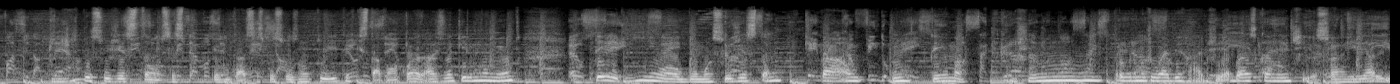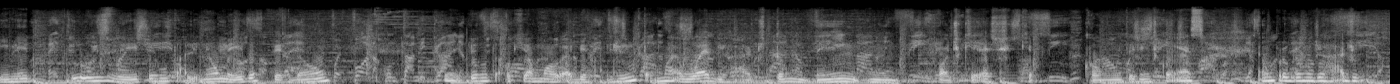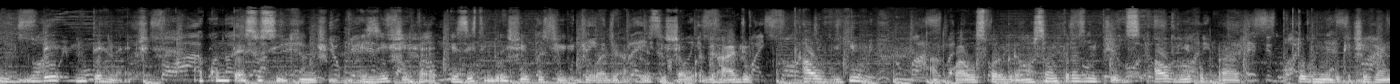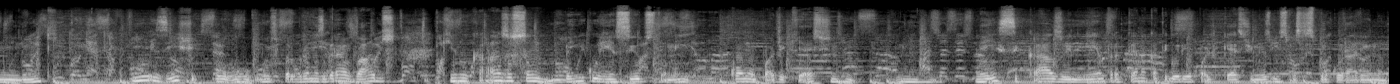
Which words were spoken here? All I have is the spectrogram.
Pedido sugestão, vocês perguntassem as pessoas no Twitter que estavam acordadas naquele momento teriam alguma sugestão para um, um, tema de um programa de web rádio. E é basicamente isso. Aí a Aline Luiz veio perguntar, Aline Almeida, perdão, perguntar o que é uma web rádio. Então, uma web rádio também um podcast, que como muita gente conhece, é um programa de rádio de internet. Acontece o seguinte, existe, existem dois tipos de, de web rádio. Existe a web rádio ao vivo, a qual os programas são transmitidos ao vivo para todo mundo que tiver um link. E existe o, o, os programas gravados, que no caso são bem conhecidos também como podcast. Nesse caso, ele entra até na categoria podcast, mesmo se vocês procurarem no,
